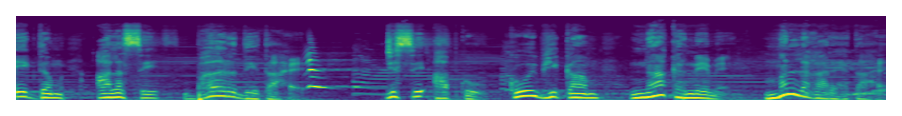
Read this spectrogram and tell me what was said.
एकदम आलस से भर देता है, जिससे आपको कोई भी काम ना करने में मन लगा रहता है।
